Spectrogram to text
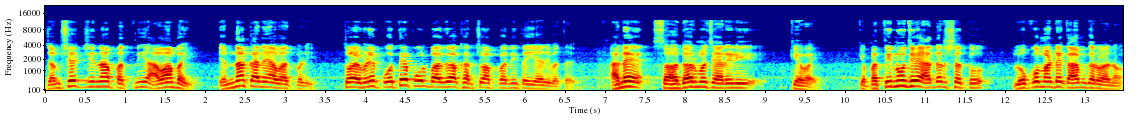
જમશેદજીના પત્ની આવાબાઈ એમના કાને આ વાત પડી? તો એમણે પોતે પુલ બાંધવા ખર્ચો આપવાની તૈયારી બતાવી. અને સહધર્મચારિણી કહેવાય કે પતિનું જે આદર્શ હતો, લોકો માટે કામ કરવાનો,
